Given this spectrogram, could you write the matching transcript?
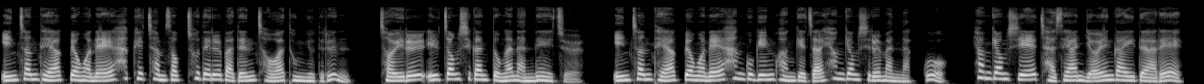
인천대학병원의 학회 참석 초대를 받은 저와 동료들은 저희를 일정 시간 동안 안내해줄 인천대학병원의 한국인 관계자 현경 씨를 만났고 현경 씨의 자세한 여행 가이드 아래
